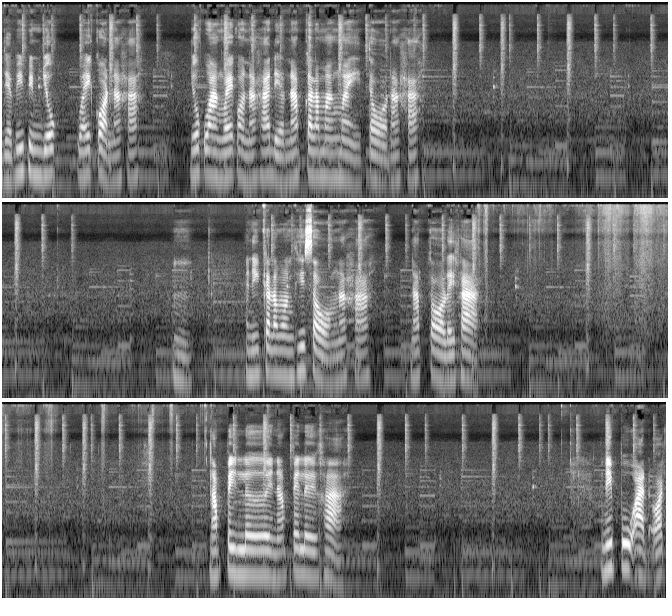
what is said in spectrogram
เดี๋ยวพี่พิมพ์ยกไว้ก่อนนะคะ ยกวางไว้ก่อนนะคะ เดี๋ยวนับกระมังใหม่ต่อนะคะอืมอันนี้กระมังที่สองนะคะ นับต่อเลยค่ะ นับไปเลยนับไปเลยค่ะ อันนี้ปูอัดออส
